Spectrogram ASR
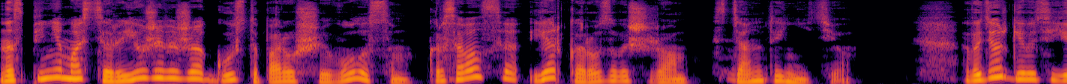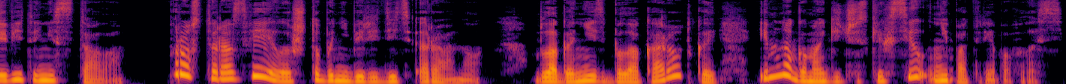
На спине мастера Южевежа, густо поросший волосом, красовался ярко-розовый шрам, стянутый нитью. Выдергивать ее Вита не стала, просто развеяла, чтобы не бередить рану, благо нить была короткой и много магических сил не потребовалось.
